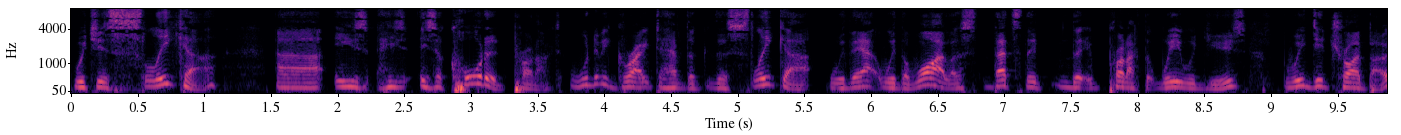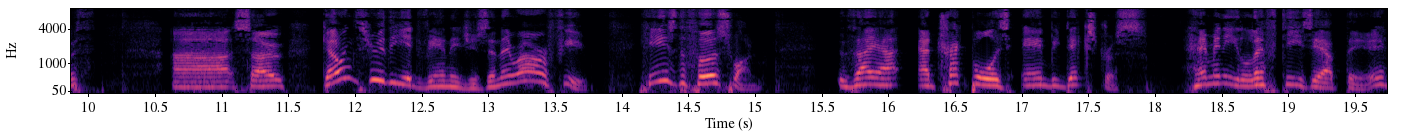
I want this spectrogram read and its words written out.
which is sleeker, uh, is, is is a corded product. Wouldn't it be great to have the, the sleeker without with the wireless? That's the the product that we would use. We did try both. Uh, so going through the advantages, and there are a few. Here's the first one. They are our trackball is ambidextrous how many lefties out there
